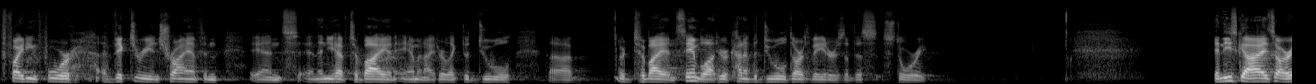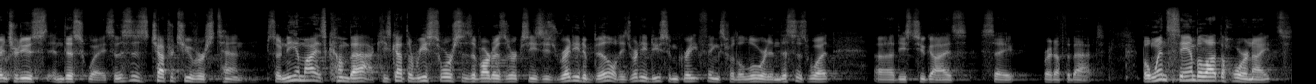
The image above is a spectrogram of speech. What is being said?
fighting for a victory and triumph, and, and, and then you have Tobiah and Ammonite, who are like the dual, uh, or Tobiah and Sanballat, who are kind of the dual Darth Vaders of this story. And these guys are introduced in this way. So this is chapter 2, verse 10. So Nehemiah's come back. He's got the resources of Artaxerxes. He's ready to build. He's ready to do some great things for the Lord. And this is what uh, these two guys say right off the bat. But when Sanballat the Horonite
